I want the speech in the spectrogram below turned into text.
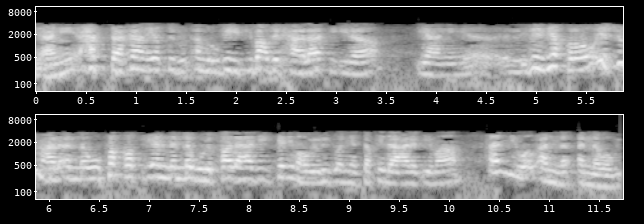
يعني حتى كان يصل الأمر به في بعض الحالات إلى يعني الذي يقرأ ويشم على أنه فقط لأن النووي قال هذه الكلمة هو يريد أن ينتقدها على الإمام. النووي.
